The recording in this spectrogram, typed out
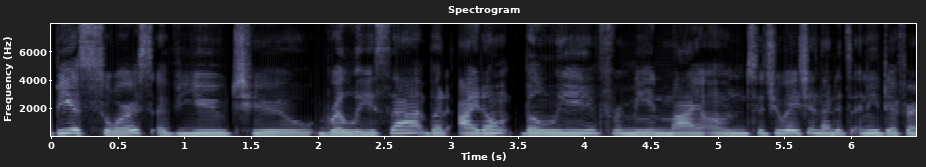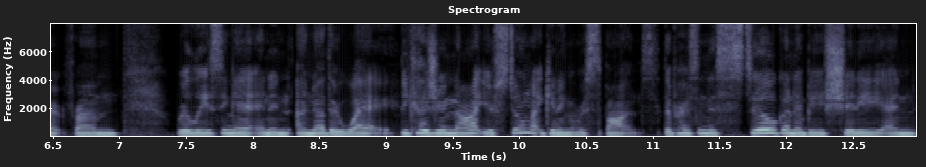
be a source of you to release that but i don't believe for me in my own situation that it's any different from releasing it in an, another way. Because you're not you're still not getting a response. The person is still going to be shitty and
